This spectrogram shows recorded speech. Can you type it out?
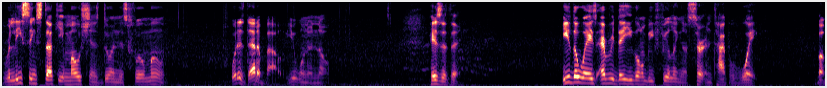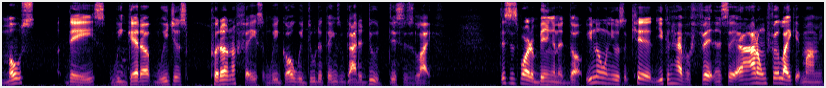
Releasing stuck emotions during this full moon. What is that about? You wanna know. Here's the thing. Either ways, every day you're gonna be feeling a certain type of way. But most days we get up, we just put on a face and we go, we do the things we got to do. This is life. This is part of being an adult. You know, when you was a kid, you can have a fit and say, "I don't feel like it, mommy."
